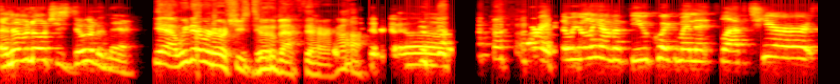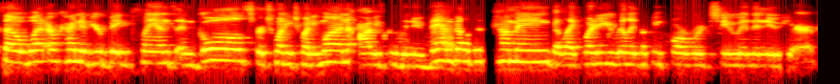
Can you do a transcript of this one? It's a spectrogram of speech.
I never know what she's doing in there. Yeah, we never know what she's doing back there. Huh? uh, all right, so we only have a few quick minutes left here. So, what are kind of your big plans and goals for 2021? Obviously, the new van build is coming, but like, what are you really looking forward to in the new year?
